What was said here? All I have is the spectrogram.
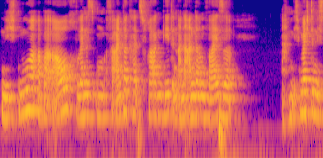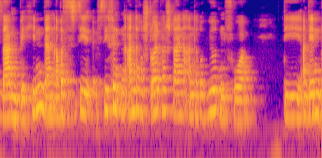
nicht nur, aber auch, wenn es um Vereinbarkeitsfragen geht, in einer anderen Weise, ich möchte nicht sagen behindern, aber ist, sie, sie finden andere Stolpersteine, andere Hürden vor, die, an denen,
